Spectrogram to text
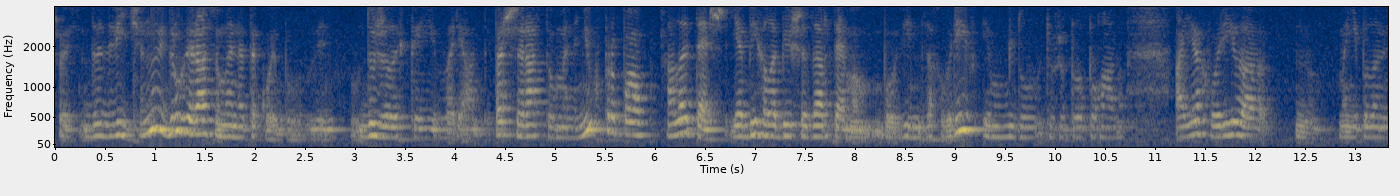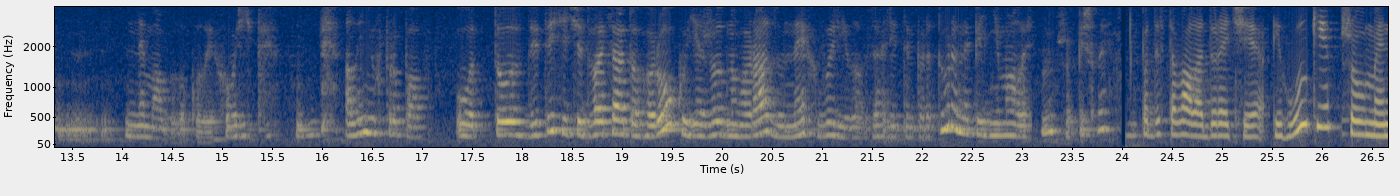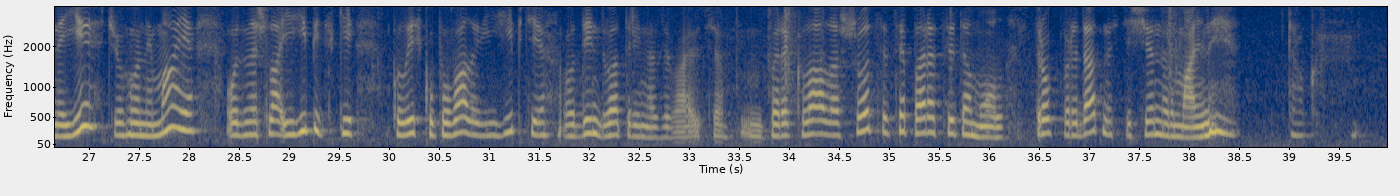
Щось двічі. Ну і другий раз у мене такий був. Він дуже легкий варіант. Перший раз то у мене нюх пропав, але теж я бігала більше за Артемом, бо він захворів, йому дуже було погано. А я хворіла, ну мені було нема було коли хворіти, але нюх пропав. От то з 2020 року я жодного разу не хворіла. Взагалі температура не піднімалась. Ну що, пішли? Подоставала, до речі, пігулки, що в мене є, чого немає. От знайшла єгипетські. Колись купували в Єгипті 1, 2, 3 називаються. Переклала, що це? Це парацетамол. Строк придатності ще нормальний. Так,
